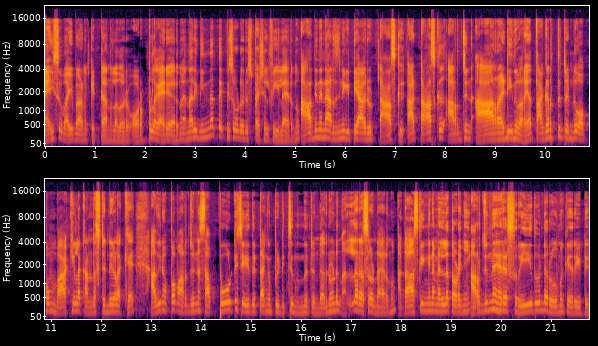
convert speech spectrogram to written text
നൈസ് വൈബാണ് കിട്ടുക എന്നുള്ളത് ഒരു ഉറപ്പുള്ള കാര്യമായിരുന്നു. എന്നാൽ ഇന്നത്തെ എപ്പിസോഡ് ഒരു സ്പെഷ്യൽ ഫീലായിരുന്നു ആദ്യം തന്നെ അർജുന് കിട്ടിയ ആ ഒരു ടാസ്ക് ആ ടാസ്ക് അർജുൻ ആറടി എന്ന് പറയാം. തകർത്തിട്ടുണ്ട്. ഒപ്പം ബാക്കിയുള്ള കണ്ടസ്റ്റന്റുകളൊക്കെ അതിനൊപ്പം അർജുനെ സപ്പോർട്ട് ചെയ്തിട്ട് അങ്ങ് പിടിച്ച് നിന്നിട്ടുണ്ട്. അതിനോട് നല്ല രസമുണ്ടായിരുന്നു ആ ടാസ്ക് ഇങ്ങനെ മെല്ലെ തുടങ്ങി. അർജുൻ നേരെ ശ്രീധുവിന്റെ റൂമിൽ കയറിയിട്ട്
